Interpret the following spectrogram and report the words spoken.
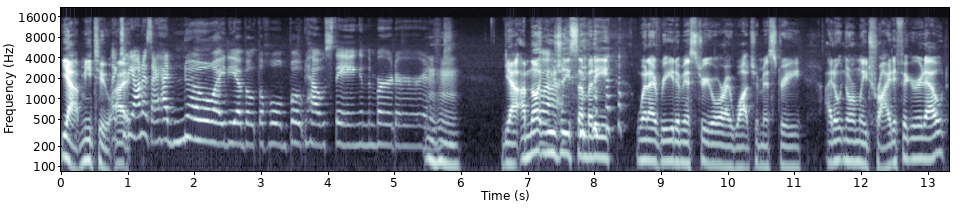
Yeah, me too. Like I, to be honest, I had no idea about the whole boathouse thing and the murder. And Mm-hmm. Yeah, I'm not usually somebody when I read a mystery or I watch a mystery, I don't normally try to figure it out.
